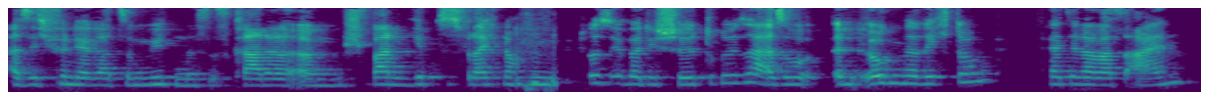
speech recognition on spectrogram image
also ich finde ja gerade so Mythen, das ist gerade ähm, spannend. Gibt es vielleicht noch einen Mythos über die Schilddrüse? Also in irgendeine Richtung? Fällt dir da was ein?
